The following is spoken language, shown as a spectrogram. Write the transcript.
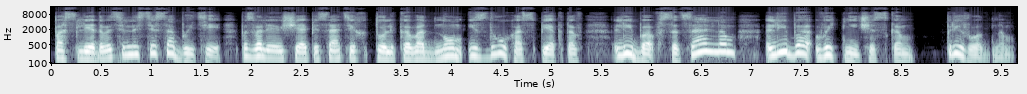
последовательности событий, позволяющее описать их только в одном из двух аспектов, либо в социальном, либо в этническом, природном.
